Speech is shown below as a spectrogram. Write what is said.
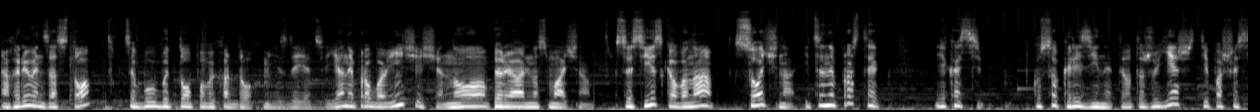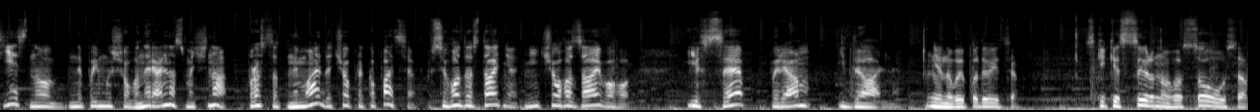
а гривень за 100, це був би топовий хот-дог, мені здається. Я не пробував інші ще, але це реально смачно. Сосиска, вона сочна, і це не просто як якась кусок резини. Ти ото жуєш, типа щось є, але не пойми, що вона реально смачна. Просто немає до чого прикопатися. Всього достатньо, нічого зайвого, і все прям ідеальне. Ні, ну ви подивіться. Скільки сирного соуса,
